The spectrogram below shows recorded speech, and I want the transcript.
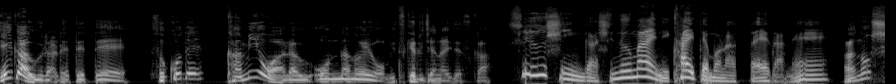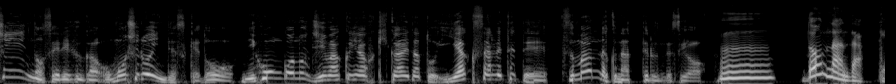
絵が売られてて、そこで髪を洗う女の絵を見つけるじゃないですか。終身が死ぬ前に描いてもらった絵だね。あのシーンのセリフが面白いんですけど、日本語の字幕や吹き替えだと意訳されてて、つまんなくなってるんですよ。うーん、どんなんだっけ？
